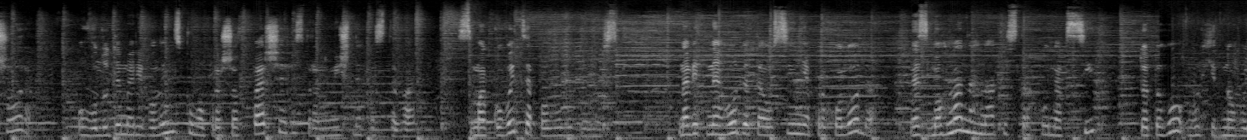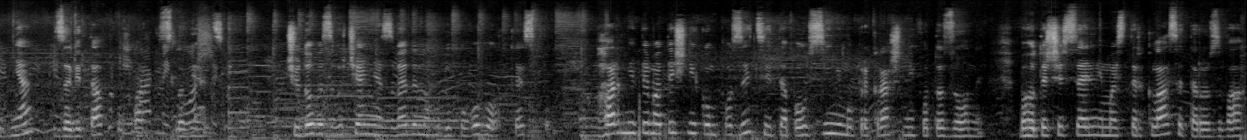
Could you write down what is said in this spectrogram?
Вчора у Володимирі Волинському пройшов перший гастрономічний фестиваль Смаковиця по Володимирськи. Навіть негода та осіння прохолода не змогла нагнати страху на всіх, хто того вихідного дня завітав у парк Слов'янський. Чудове звучання зведеного духового оркестру, гарні тематичні композиції та по-осінньому прикрашені фотозони, багаточисельні майстер-класи та розваги,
